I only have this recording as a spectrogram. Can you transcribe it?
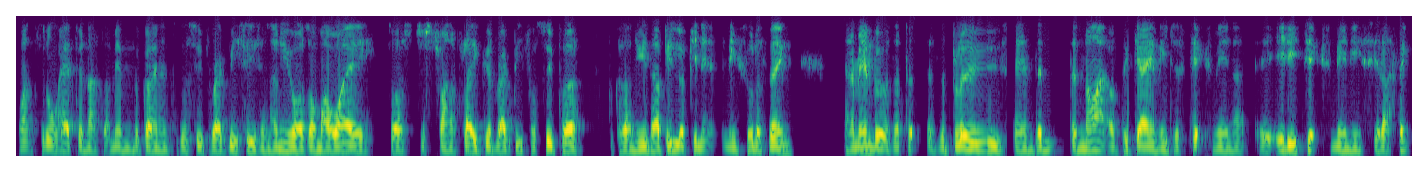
once it all happened, I, remember going into the Super Rugby season. I knew I was on my way. So I was just trying to play good rugby for Super because I knew they'd be looking at me sort of thing. And I remember it was up at the Blues, and the, the night of the game, he just texted me, and uh, Eddie texted me, and he said, "I think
